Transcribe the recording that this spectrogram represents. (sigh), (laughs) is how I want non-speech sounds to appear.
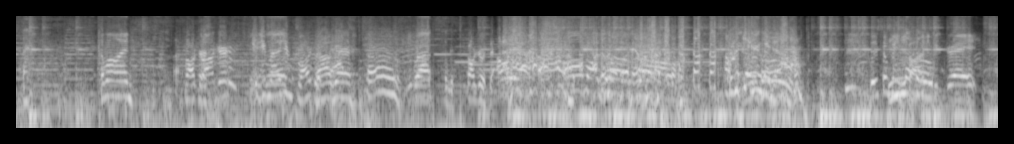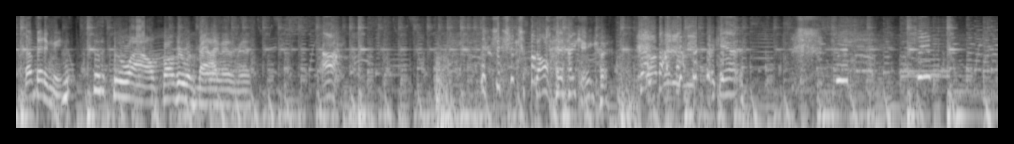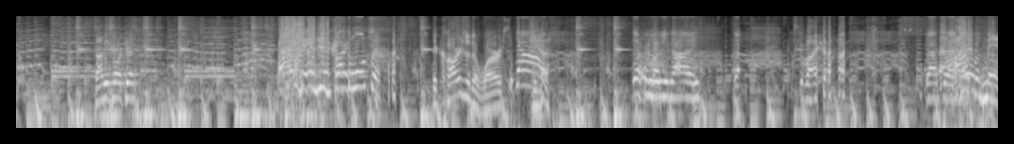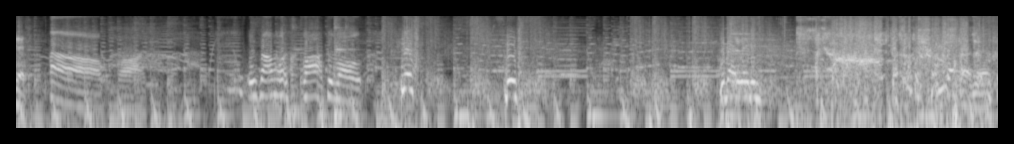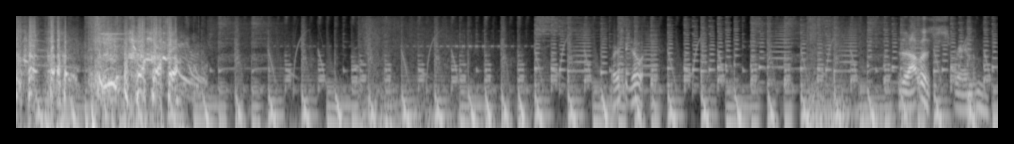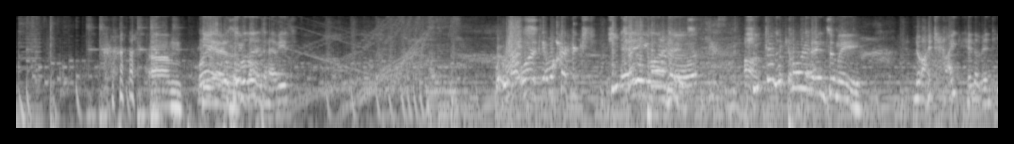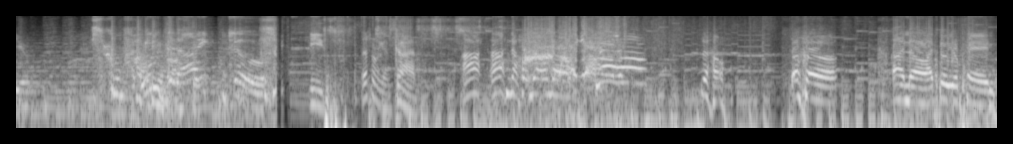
Come on! Frogger. Frogger. Could you imagine Frogger? Frogger. Oh! Frog. Frogger was that. Oh yeah! Are you kidding me? This will be No. fun. It'll be great. Stop hitting me. wow, Frogger was Melee, bad. melee, melee. Ah! (laughs) Stop it! (laughs) I can't go. Stop hitting me. I can't. (laughs) Zombie Fortress. I can't get across the water! The cars are the worst. No! you guys. Goodbye. Gotcha. (laughs) I almost made it. Oh, fuck. It's almost possible. Miss! Miss! You better, lady. (laughs) (laughs) Where's it going? That was random. (laughs) um, yeah. what's up with this? Heavies. It works, it works! He Hey, you wanna He teleported into me! No, I, I hit him into you. Who did I do? East. This one again. God. Ah, ah, no, no, no! No! No. (laughs) Uh, I know, I feel your pain.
